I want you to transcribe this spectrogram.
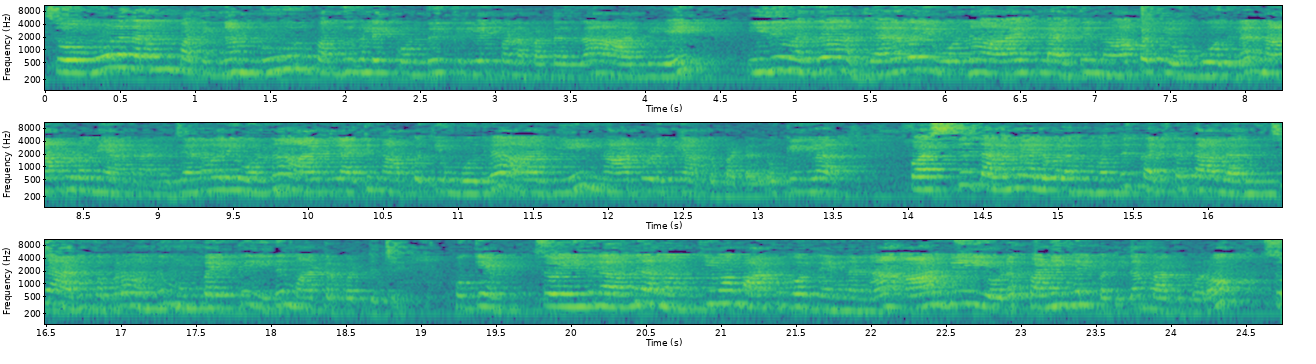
சோ மூலதனம்னு பாத்தீங்கன்னா நூறு பங்குகளை கொண்டு கிரியேட் பண்ணப்பட்டது தான் ஆர்பிஐ இது வந்து ஜனவரி ஒன்னு ஆயிரத்தி தொள்ளாயிரத்தி நாற்பத்தி ஒன்பதுல நாட்டுடைமை ஆக்குறாங்க ஜனவரி ஒன்னு ஆயிரத்தி தொள்ளாயிரத்தி நாற்பத்தி ஒன்பதுல ஆர்பிஐ நாட்டுடைமை ஆக்கப்பட்டது ஓகேங்களா ஃபர்ஸ்ட் தலைமை அலுவலகம் வந்து கல்கத்தாவில் இருந்துச்சு. அதுக்கப்புறம் வந்து மும்பைக்கு இது மாற்றப்பட்டுச்சு. ஓகே சோ இதுல வந்து நம்ம முக்கியமா பார்க்க போறது என்னன்னா ஆர்பிஐயோட பணிகள் பத்தி தான் பார்க்க போறோம். சோ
